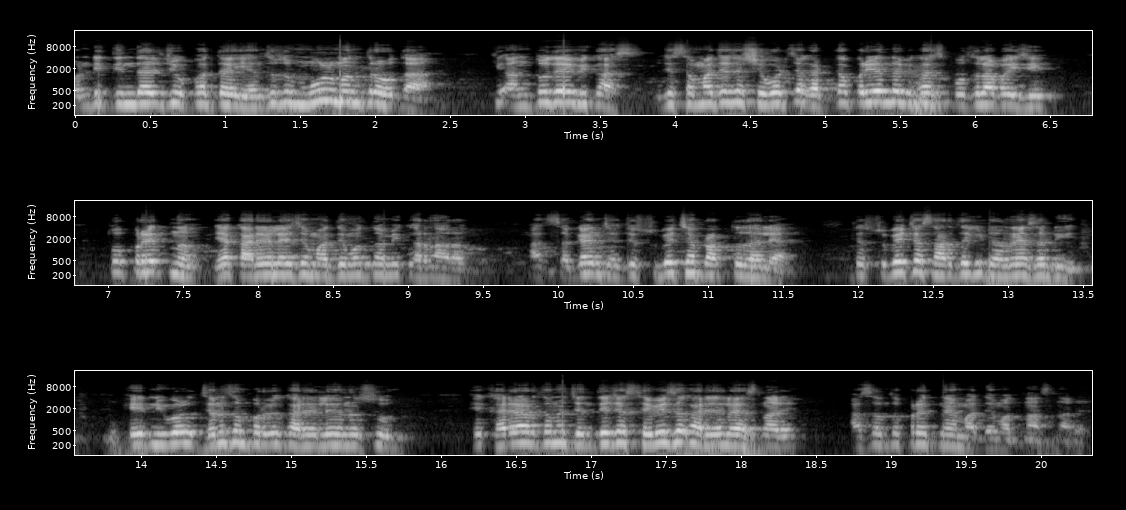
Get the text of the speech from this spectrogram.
पंडित दीनदयालजी उपाध्याय यांचा जो मूळ मंत्र होता की अंत्योदय विकास म्हणजे समाजाच्या शेवटच्या घटकापर्यंत विकास पोहोचला पाहिजे तो प्रयत्न या कार्यालयाच्या माध्यमातून आम्ही करणार आहोत. आज सगळ्यांच्या जे शुभेच्छा प्राप्त झाल्या त्या शुभेच्छा सार्थकी ठरण्यासाठी हे निवळ जनसंपर्क कार्यालय नसून हे खऱ्या अर्थानं जनतेच्या सेवेचं कार्यालय असणार आहे असा आमचा प्रयत्न या माध्यमातून असणार आहे.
